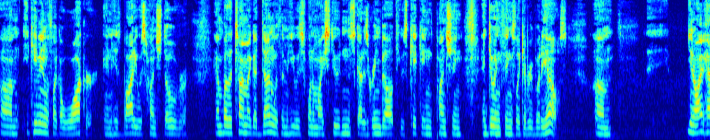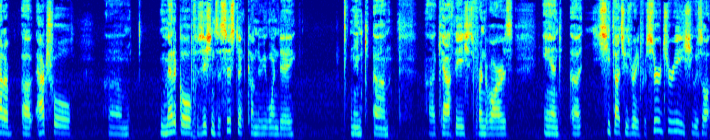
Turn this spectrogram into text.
um, he came in with like a walker, and his body was hunched over. And by the time I got done with him, he was one of my students, got his green belt. He was kicking, punching, and doing things like everybody else. Um, you know, I've had a, a actual um, medical physician's assistant come to me one day named um, uh, Kathy. She's a friend of ours, and uh, she thought she was ready for surgery. She was all,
